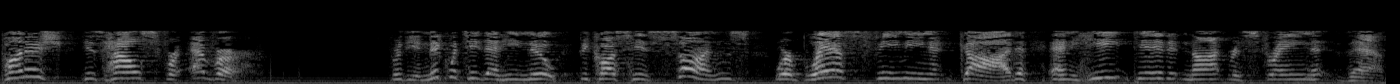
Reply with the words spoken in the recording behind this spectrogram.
punish his house forever for the iniquity that he knew, because his sons were blaspheming God, and he did not restrain them.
